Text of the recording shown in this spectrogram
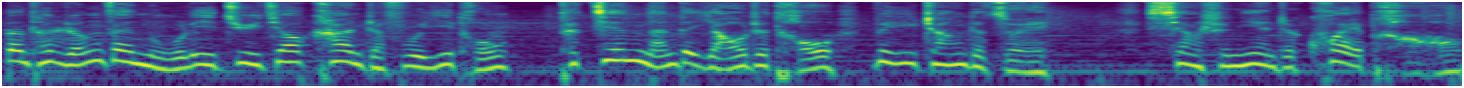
但他仍在努力聚焦看着傅一彤，他艰难地摇着头，微张着嘴，像是念着快跑。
